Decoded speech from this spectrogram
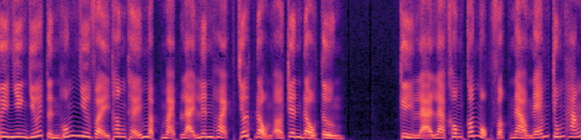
Tuy nhiên dưới tình huống như vậy thân thể mập mạp lại linh hoạt chớp động ở trên đầu tường. Kỳ lạ là không có một vật nào ném trúng hắn.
